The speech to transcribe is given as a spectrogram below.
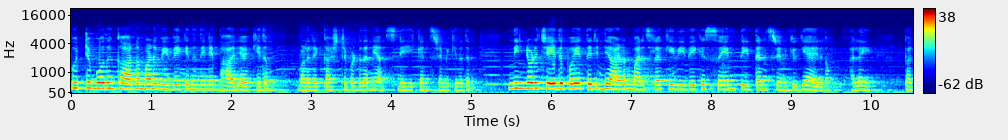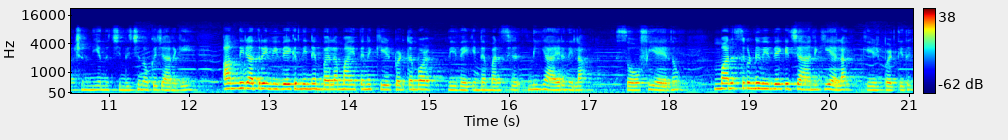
കുറ്റബോധം കാരണമാണ് വിവേകിന് നിന്നെ ഭാര്യയാക്കിയതും വളരെ കഷ്ടപ്പെട്ട് തന്നെയാണ് സ്നേഹിക്കാൻ ശ്രമിക്കുന്നത്. നിന്നോട് ചെയ്തു പോയ തെറ്റിന്റെ ആഴം മനസ്സിലാക്കി വിവേക് സ്വയം തീട്ടാൻ ശ്രമിക്കുകയായിരുന്നു. അല്ലേ? പക്ഷെ നീ ഒന്ന് ചിന്തിച്ചു നോക്ക് ജാനകി. അന്ന് രാത്രി വിവേക് നിന്നെ ബലമായി തന്നെ കീഴ്പ്പെടുത്തുമ്പോൾ വിവേകിന്റെ മനസ്സിൽ നീ ആയിരുന്നില്ല. സോഫിയായിരുന്നു മനസ്സുകൊണ്ട് വിവേക് ജാനകിയല്ല കീഴ്പ്പെടുത്തിയത്.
